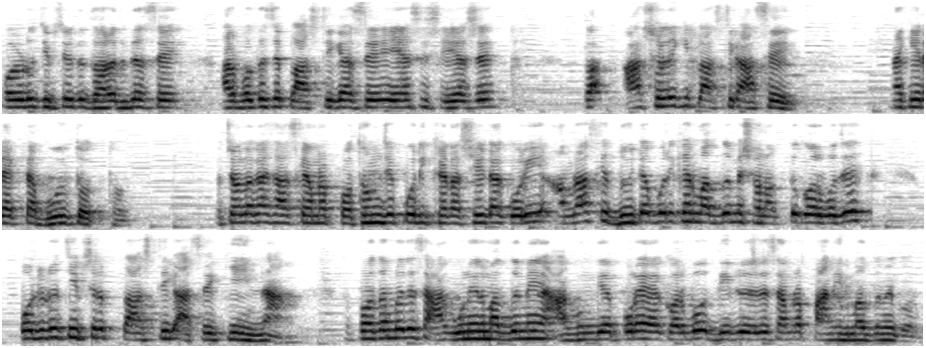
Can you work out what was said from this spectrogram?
পটেটো চিপসের ভিতরে ধরে দিতেছে, আর বলতেছে প্লাস্টিক আছে এই আছে সেই আছে। তো আসলে কি প্লাস্টিক আছে? নাকি এটা একটা ভুল তথ্য? তো চলো গাইস আজকে আমরা প্রথম যে পরীক্ষাটা সেটা করি। আমরা আজকে দুইটা পরীক্ষার মাধ্যমে শনাক্ত করব যে পটেটো চিপসের প্লাস্টিক আছে কি না প্রথম হচ্ছে আগুনের মাধ্যমে আগুন দিয়ে পরে করব, দ্বিতীয় হচ্ছে আমরা পানির মাধ্যমে করব।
